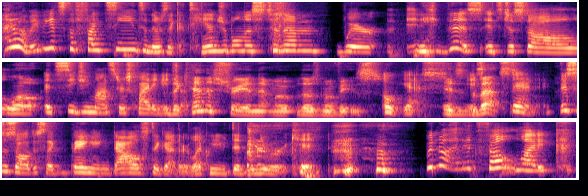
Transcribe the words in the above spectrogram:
I don't know, maybe it's the fight scenes and there's like a tangibleness to them where in this it's just all Well, it's CG monsters fighting each the other. The chemistry in that mo- those movies. Oh yes, is the It's best. Outstanding. This is all just like banging dolls together, like we did when you were a kid. But no, and it felt like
